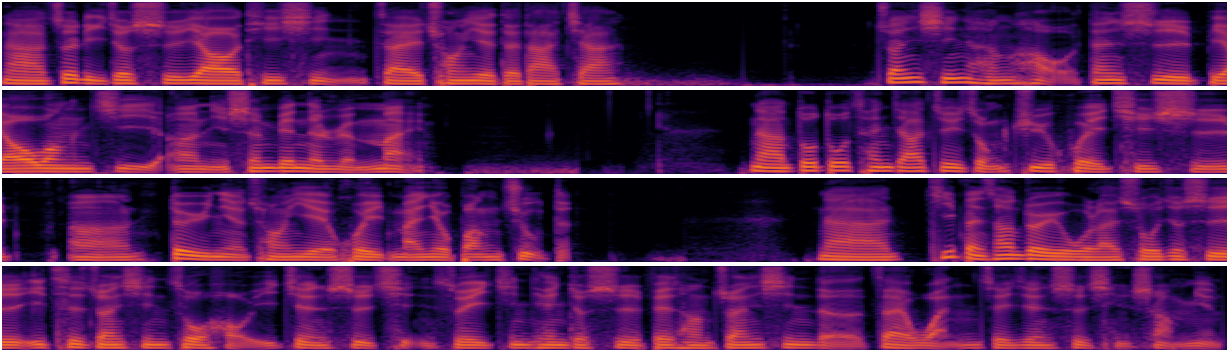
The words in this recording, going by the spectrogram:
那这里就是要提醒在创业的大家，专心很好，但是不要忘记啊你身边的人脉。那多多参加这种聚会，其实啊对于你的创业会蛮有帮助的。那基本上对于我来说，就是一次专心做好一件事情，所以今天就是非常专心的在玩这件事情上面。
